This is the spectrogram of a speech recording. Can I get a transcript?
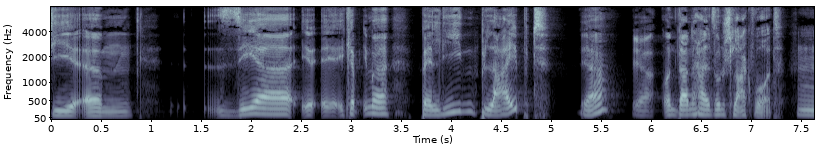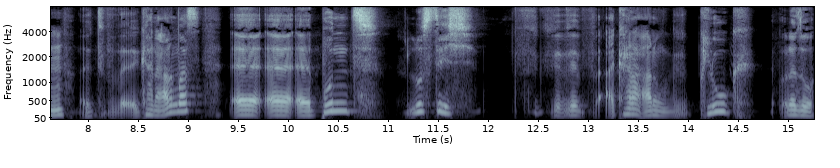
die ähm, sehr, äh, ich glaube immer Berlin bleibt, ja, Ja. und dann halt so ein Schlagwort. Mhm. Äh, keine Ahnung was, äh, äh, äh, bunt, lustig, keine Ahnung, klug oder so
